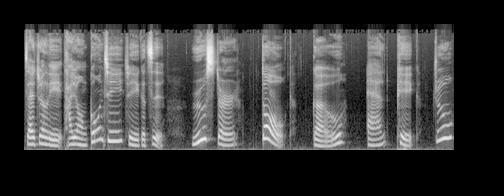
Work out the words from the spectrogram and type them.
在这里，他用公鸡这一个字，rooster。dog 狗，and pig 猪。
